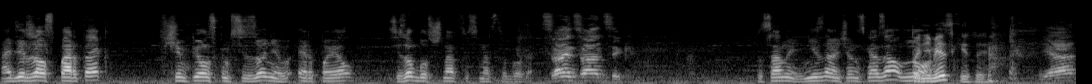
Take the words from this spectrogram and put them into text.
одержал Спартак в чемпионском сезоне в РПЛ? Сезон был 16-17 года. Свайн Сванцик. Пацаны, не знаю, что он сказал, но... По-немецки ты? Я.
